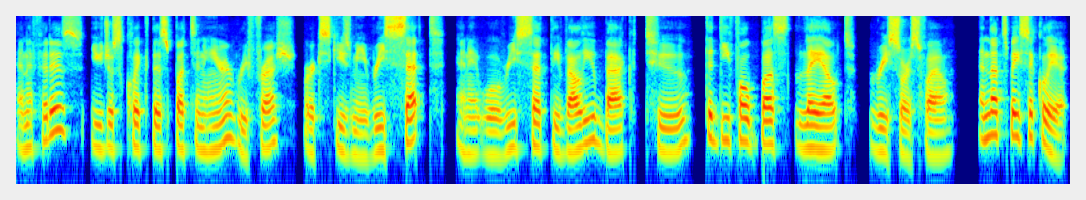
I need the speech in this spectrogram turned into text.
And if it is, you just click this button here, refresh, or excuse me, reset, and it will reset the value back to the default bus layout resource file. And that's basically it.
